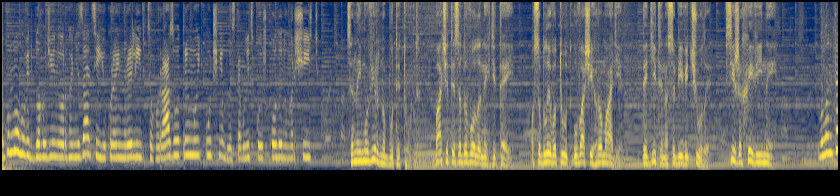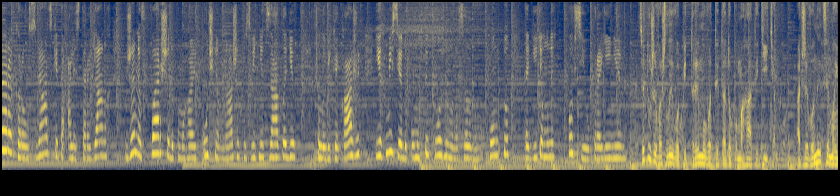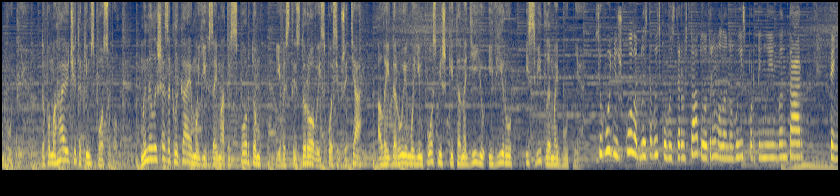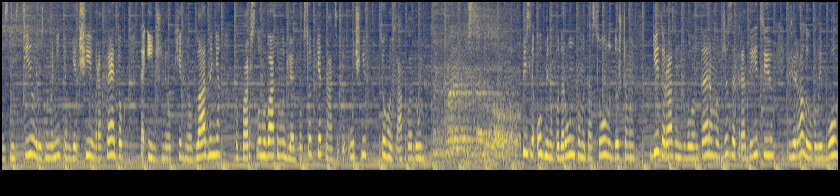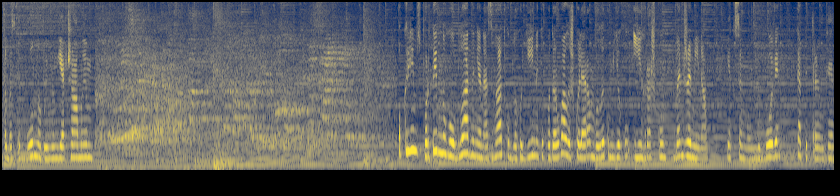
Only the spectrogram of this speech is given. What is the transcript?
Допомогу від благодійної організації Ukraine Relief цього разу отримують учні Блиставицької школи номер 6. Це неймовірно бути тут, бачити задоволених дітей, особливо тут, у вашій громаді, де діти на собі відчули всі жахи війни. Волонтери Карол Свяцький та Алістер Янг вже не вперше допомагають учням наших освітніх закладів. Чоловіки кажуть, їх місія допомогти кожному населеному пункту та дітям у них по всій Україні. Це дуже важливо підтримувати та допомагати дітям, адже вони це майбутнє. Допомагаючи таким способом, ми не лише закликаємо їх займатися спортом і вести здоровий спосіб життя, але й даруємо їм посмішки та надію і віру, і світле майбутнє. Сьогодні школа Блиставицького старостату отримала новий спортивний інвентар. Тенісний стіл, різноманіття м'ячів, ракеток та інше необхідне обладнання тепер слугуватимуть для 215 учнів цього закладу. Після обміну подарунками та солодощами діти разом з волонтерами вже за традицією зіграли у волейбол та баскетбол новими м'ячами. Окрім спортивного обладнання, на згадку благодійники подарували школярам велику м'яку іграшку Бенджаміна як символ любові та підтримки.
